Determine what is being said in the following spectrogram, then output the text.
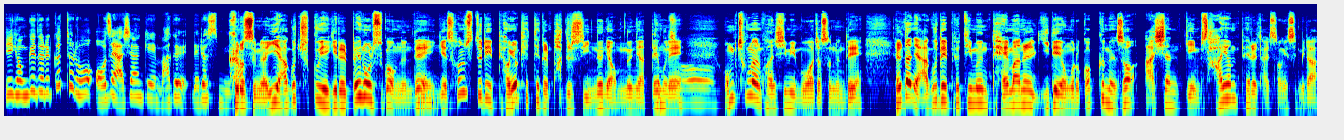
이 경기들을 끝으로 어제 아시안 게임 막을 내렸습니다. 그렇습니다. 이 야구 축구 얘기를 빼놓을 수가 없는데 음. 이게 선수들이 병역 혜택을 받을 수 있느냐 없느냐 때문에 그쵸. 엄청난 관심이 모아졌었는데 일단 야구 대표팀은 대만을 2대 0으로 꺾으면서 아시안 게임 4연패를 달성했습니다.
